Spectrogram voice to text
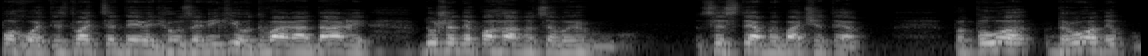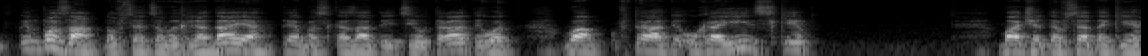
погодьтесь, 29 грузовиків, 2 радари. Дуже непогано це ви системи, бачите, ППО, дрони. Імпозантно все це виглядає, треба сказати, і ці втрати. От вам втрати українські. Бачите, все-таки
